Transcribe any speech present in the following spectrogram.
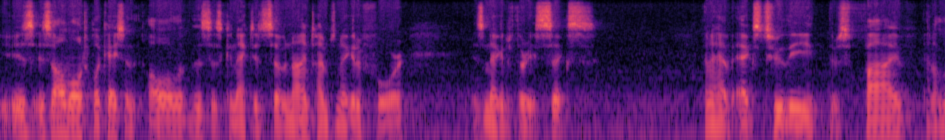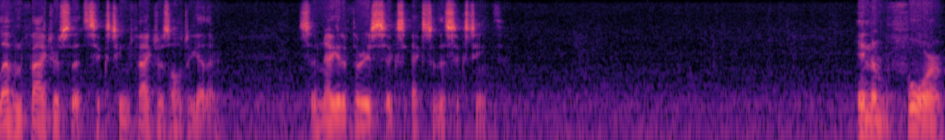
it's, it's all multiplication. All of this is connected. So 9 times negative 4 is negative 36. Then I have x to the, there's 5 and 11 factors, so that's 16 factors altogether. So negative 36 x to the 16th. In number 4,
